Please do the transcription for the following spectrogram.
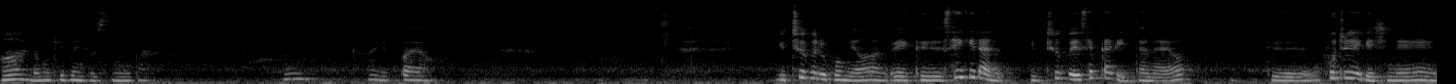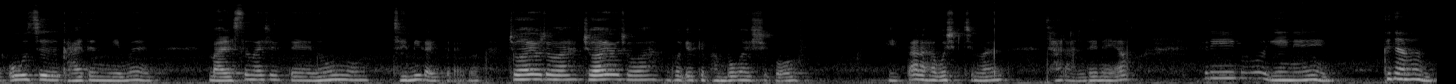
아, 너무 기분이 좋습니다. 음, 아, 예뻐요. 유튜브를 보면 왜 그 색이란 유튜브의 색깔이 있잖아요. 그 호주에 계시는 오즈 가든님은 말씀하실 때 너무 재미가 있더라고요. 좋아요, 좋아, 좋아요, 좋아. 뭐 이렇게 반복하시고 예, 따라 하고 싶지만 잘 안 되네요. 그리고 얘는 그냥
